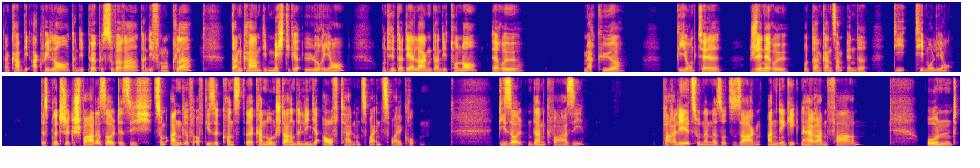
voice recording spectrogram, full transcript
dann kam die Aquilon, dann die Peuple Souverain, dann die Franklin, dann kam die mächtige Lorient und hinter der lagen dann die Tonnant, Heureux, Mercure, Guillaume Tell, Généreux und dann ganz am Ende die Timoleon. Das britische Geschwader sollte sich zum Angriff auf diese konst äh, kanonstarrende Linie aufteilen, und zwar in zwei Gruppen. Die sollten dann quasi parallel zueinander sozusagen an den Gegner heranfahren und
